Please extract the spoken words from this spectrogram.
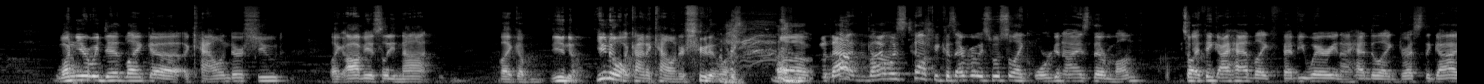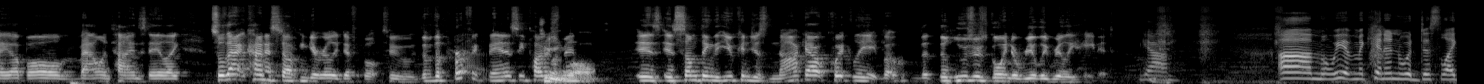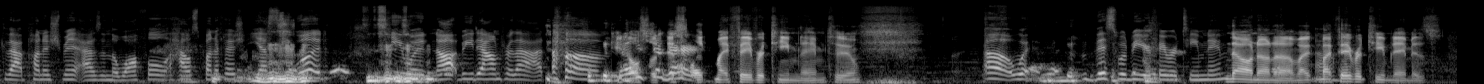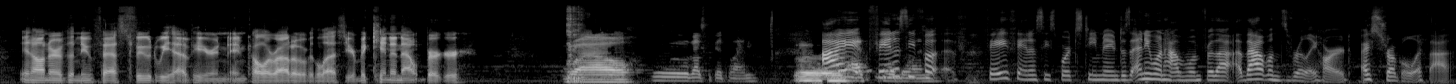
One year we did like a, a calendar shoot. Like obviously not like a you know you know what kind of calendar shoot it was. uh, but that that was tough because everybody was supposed to like organize their month. So I think I had like February and I had to like dress the guy up all Valentine's Day like so that kind of stuff can get really difficult too. The, the perfect fantasy punishment is is something that you can just knock out quickly, but the, the loser's going to really really hate it. Yeah. Um, we have MacKinnon would dislike that punishment, as in the Waffle House punish. Yes, he would. He would not be down for that. Um, You No also sugar. dislike my favorite team name too. oh, wh- this would be your favorite team name? No, no, no. My my Oh. favorite team name is in honor of the new fast food we have here in, in Colorado over the last year, MacKinnon Outburger. Wow. Ooh, that's a good one. Uh, I That's a good fantasy one. fo- Faye fantasy sports team name. Does anyone have one for that? That one's really hard. I struggle with that.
